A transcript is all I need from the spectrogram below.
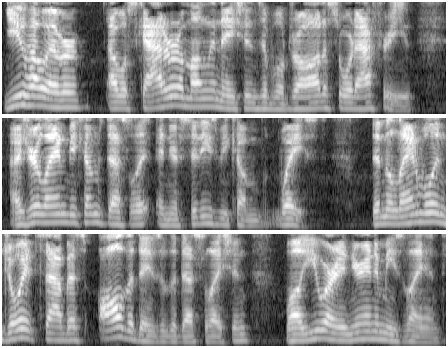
You, however, I will scatter among the nations and will draw out a sword after you as your land becomes desolate and your cities become waste, then the land will enjoy its Sabbaths all the days of the desolation, while you are in your enemy's land.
